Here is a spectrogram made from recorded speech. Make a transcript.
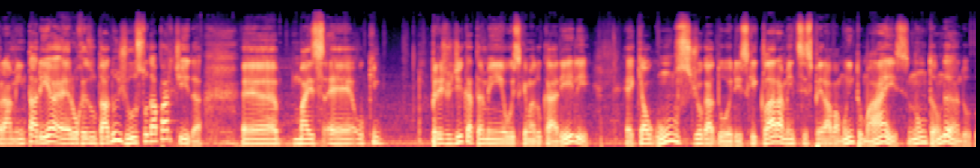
para mim estaria era o resultado justo da partida. É, mas é, o que prejudica também o esquema do Carilli é que alguns jogadores que claramente se esperava muito mais não estão dando.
